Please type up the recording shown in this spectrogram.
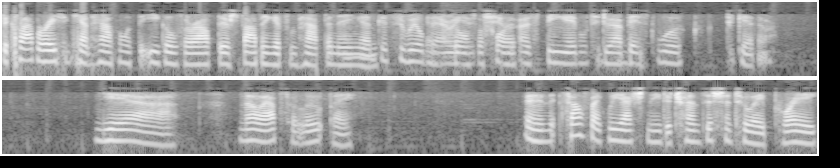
the collaboration can't happen with the Eagles are out there stopping it from happening, I and it's a real so barrier and so to us being able to do our best work together. Yeah. No, absolutely. And it sounds like we actually need to transition to a break,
